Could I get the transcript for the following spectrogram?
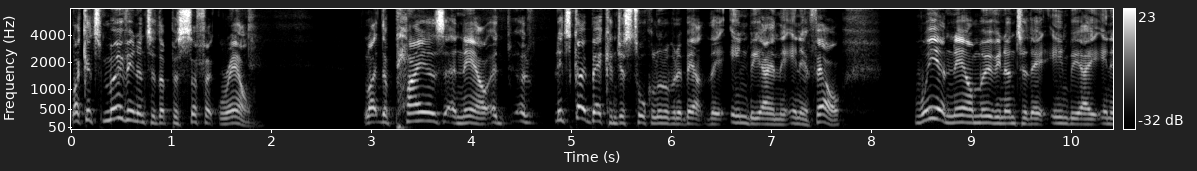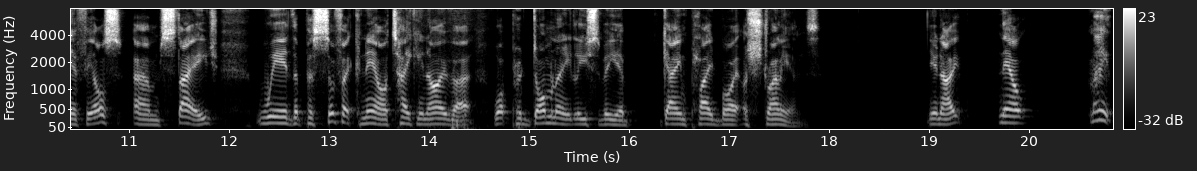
Like it's moving into the Pacific realm. Like the players are now. Uh, uh, let's go back and just talk a little bit about the NBA and the NFL. We are now moving into that NBA NFL um, stage where the Pacific now are taking over what predominantly used to be a game played by Australians. You know, now, mate,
